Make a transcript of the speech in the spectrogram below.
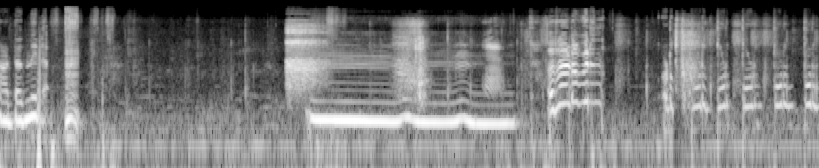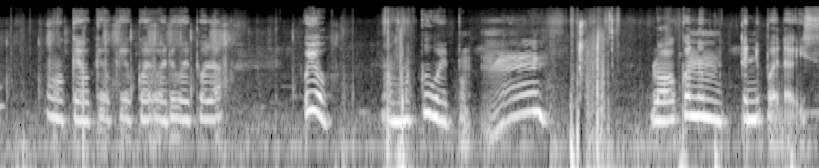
നടന്നില്ല. അതെടാ വരുന്നു. Okay okay okay okay. ഒരു കുഴപ്പമില്ല. അയ്യോ നമുക്ക് കുഴപ്പം. ബ്ലോക്കൊന്നും തെന്നിപ്പോയതാ ഗൈസ്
